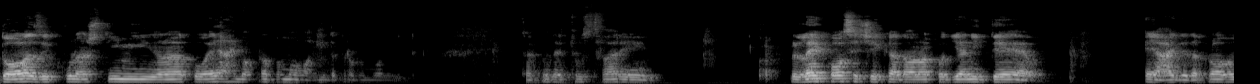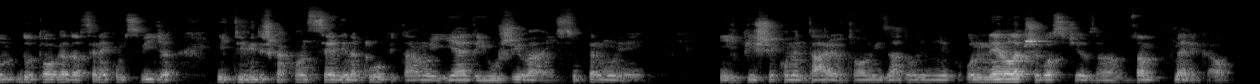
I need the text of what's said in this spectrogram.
dolaze ku naš tim i onako, e, ajmo probamo ovo, ajmo da probamo ovo. Tako da je tu stvari lep osjećaj kada onako od jedne ideje, e, ajde da probam, do toga da se nekom sviđa i ti vidiš kako on sedi na klupi tamo i jede i uživa i super mu je i i piše komentare o tom i zadovoljen je, kako nema lepšeg osjećaja za, za mene kao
